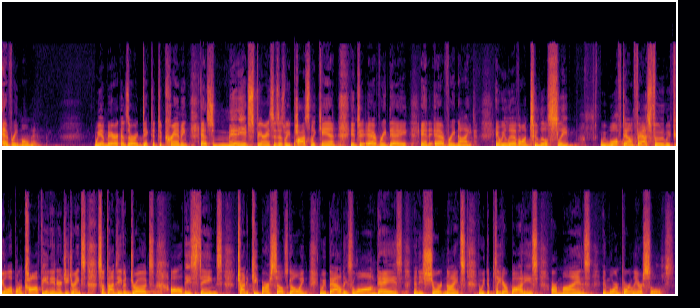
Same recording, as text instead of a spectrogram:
every moment. We Americans are addicted to cramming as many experiences as we possibly can into every day and every night. And we live on too little sleep, we wolf down fast food. We fuel up on coffee and energy drinks, sometimes even drugs. All these things trying to keep ourselves going. We battle these long days and these short nights. And we deplete our bodies, our minds, and more importantly, our souls.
